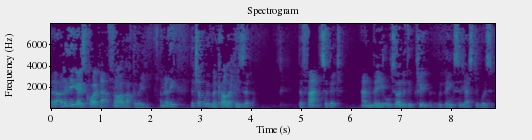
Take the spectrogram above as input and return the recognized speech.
I don't, think it goes quite that far, luckily. I mean, I think the trouble with McCulloch is that the facts of it and the alternative treatment that was being suggested was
